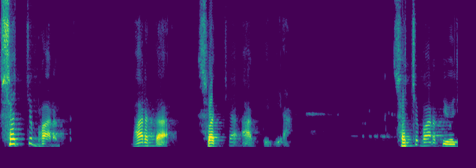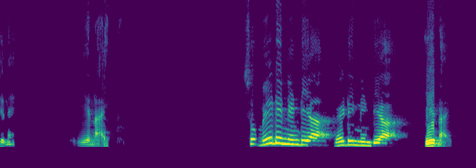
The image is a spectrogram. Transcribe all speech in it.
ಸ್ವಚ್ಛ ಭಾರತ್. ಭಾರತ ಸ್ವಚ್ಛ ಆಗ್ತಿದೆಯಾ? ಸ್ವಚ್ಛ ಭಾರತ್ ಯೋಜನೆ ಏನಾಯ್ತು? So made in India made in India ಏನಾಯ್ತು?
